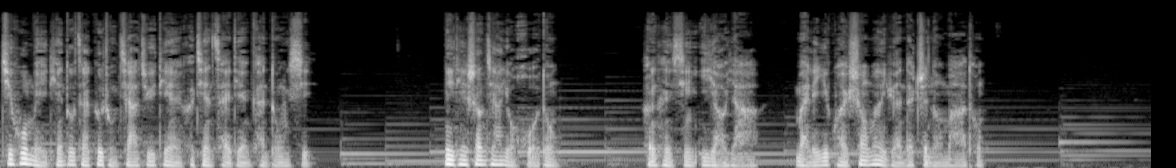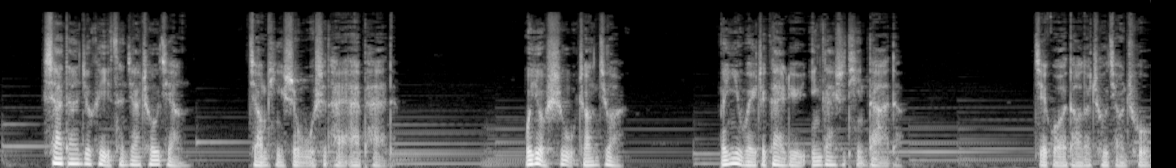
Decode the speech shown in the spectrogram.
几乎每天都在各种家居店和建材店看东西。那天商家有活动，狠狠心一咬牙买了一款上万元的智能马桶。下单就可以参加抽奖，奖品是五十台 iPad。我有十五张券，本以为这概率应该是挺大的。结果到了抽奖处，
